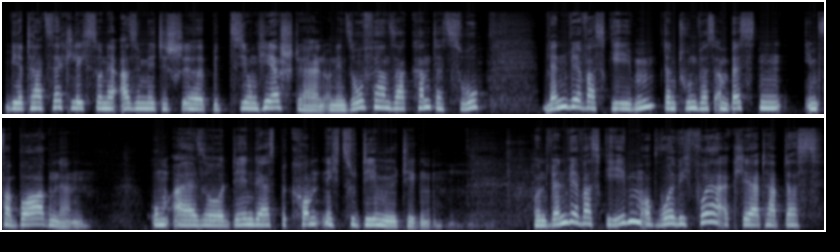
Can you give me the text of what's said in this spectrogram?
wir tatsächlich so eine asymmetrische Beziehung herstellen. Und insofern sagt Kant dazu, wenn wir was geben, dann tun wir es am besten im Verborgenen, um also den, der es bekommt, nicht zu demütigen. Und wenn wir was geben, obwohl, wie ich vorher erklärt habe, dass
